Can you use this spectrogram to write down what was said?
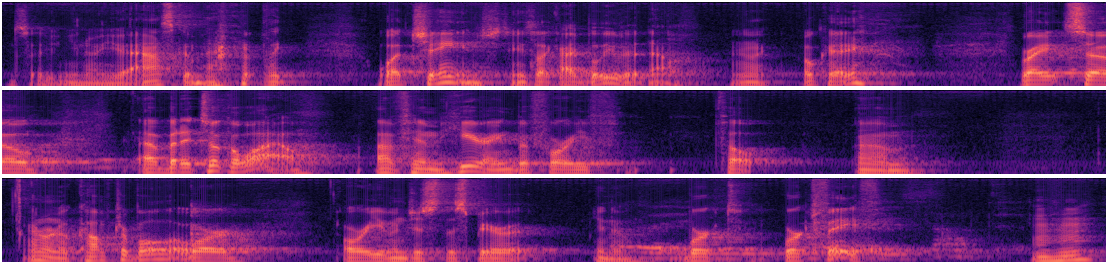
And so, you know, you ask him, like, what changed? And he's like, I believe it now. And you're like, okay. right? So, uh, but it took a while of him hearing before he f- felt, um, I don't know, comfortable or, or even just the Spirit, you know, worked, worked faith. Mm-hmm.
